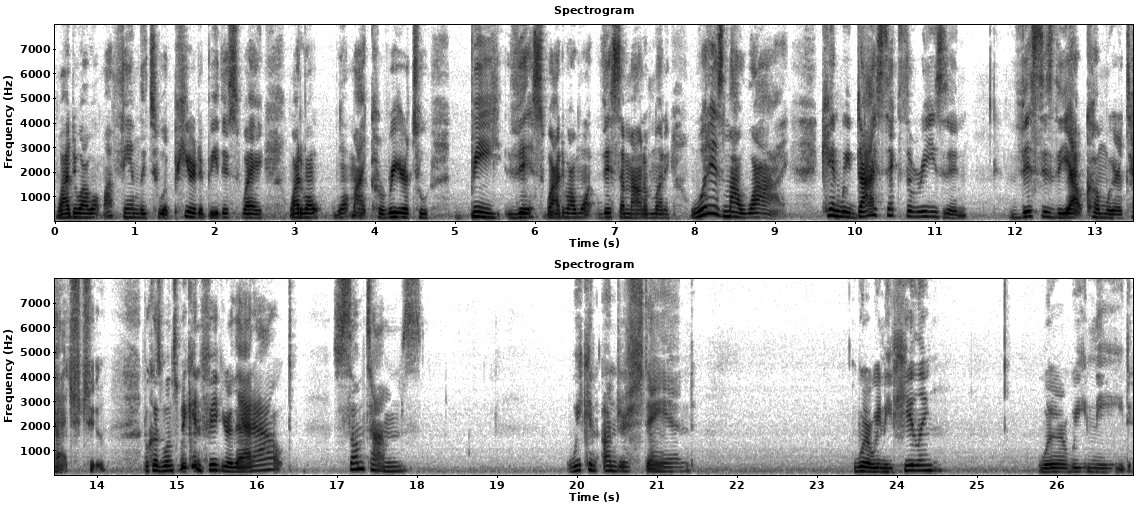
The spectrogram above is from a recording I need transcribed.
Why do I want my family to appear to be this way? Why do I want my career to be this? Why do I want this amount of money? What is my why? Can we dissect the reason this is the outcome we're attached to? Because once we can figure that out, sometimes we can understand where we need healing, where we need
